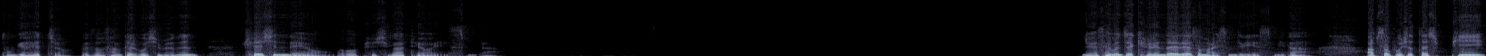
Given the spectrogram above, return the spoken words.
동기화했죠. 그래서 상태를 보시면은 최신 내용으로 표시가 되어 있습니다. 네, 세 번째 캘린더에 대해서 말씀드리겠습니다. 앞서 보셨다시피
